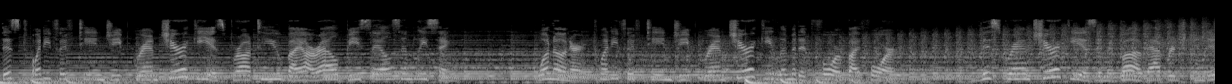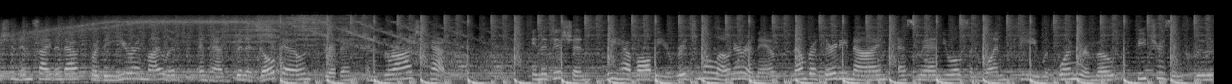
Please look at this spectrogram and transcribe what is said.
This 2015 Jeep Grand Cherokee is brought to you by RLB Sales and Leasing. One owner, 2015 Jeep Grand Cherokee Limited 4x4. This Grand Cherokee is in above average condition inside and out for the year and mileage, and has been adult owned, driven, and garage kept. In addition, we have all the original owner and AMP number 39 S manuals and one key with one remote. Features include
